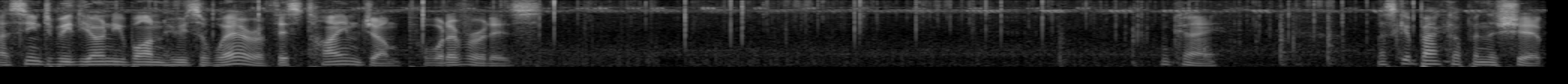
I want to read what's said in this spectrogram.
I seem to be the only one who's aware of this time jump, or whatever it is. Okay. Let's get back up in the ship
